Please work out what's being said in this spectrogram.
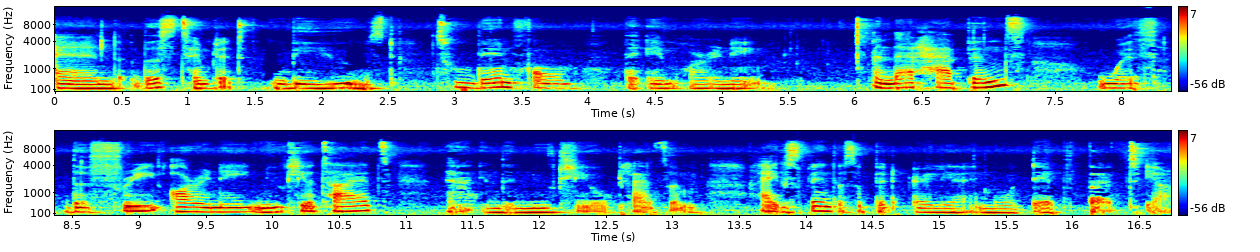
and this template will be used to then form the mRNA, and that happens with the free RNA nucleotides that are in the nucleoplasm. I explained this a bit earlier in more depth, but yeah,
